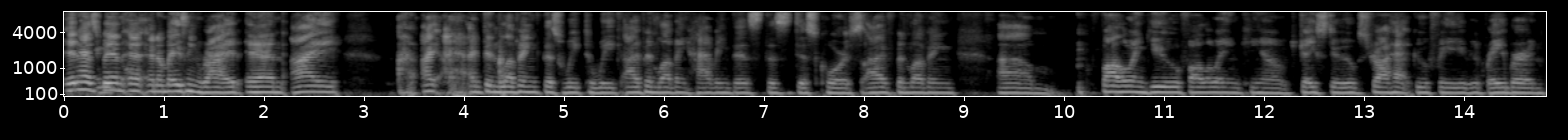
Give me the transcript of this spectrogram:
it has been a, an amazing ride, and I, I, I, I've been loving this week to week. I've been loving having this this discourse. I've been loving, um, following you, following you know Jay Stoob, Straw Hat Goofy, Rayburn,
